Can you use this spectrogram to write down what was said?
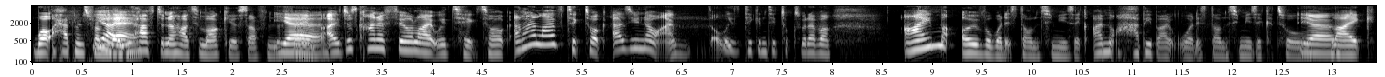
what happens from yeah, there? you have to know how to market yourself from the Yeah. fame. I just kind of feel like with TikTok, and I love TikTok, as you know, I'm always taking TikToks, whatever. I'm over what it's done to music. I'm not happy about what it's done to music at all. Yeah. Like,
